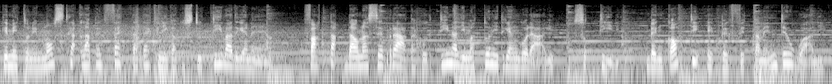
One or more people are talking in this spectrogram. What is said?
che mettono in mostra la perfetta tecnica costruttiva adrianea, fatta da una serrata cortina di mattoni triangolari, sottili, ben cotti e perfettamente uguali.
